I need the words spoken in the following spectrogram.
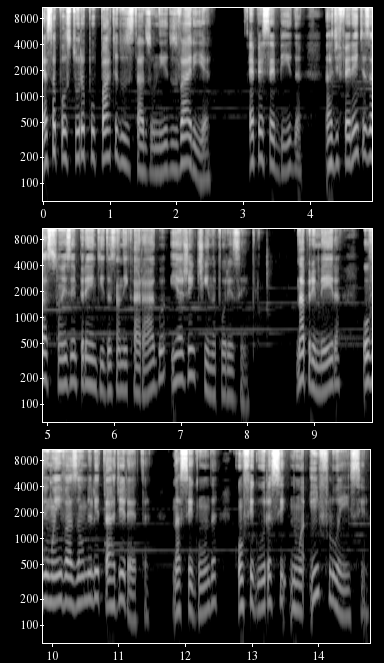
Essa postura por parte dos Estados Unidos varia. É percebida nas diferentes ações empreendidas na Nicarágua e Argentina, por exemplo. Na primeira, houve uma invasão militar direta na segunda, configura-se numa influência.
